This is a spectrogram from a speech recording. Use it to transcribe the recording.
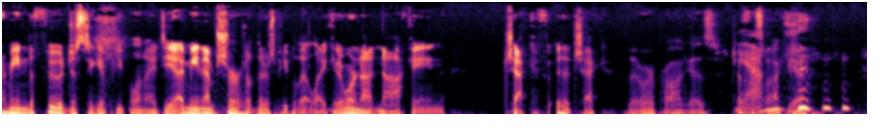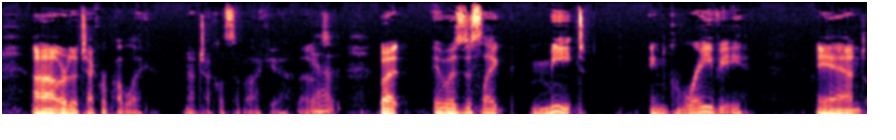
I mean the food just to give people an idea. I mean I'm sure there's people that like it. and We're not knocking Czech. Is it Czech? Is that where Prague is? Yeah. Czechoslovakia, uh, or the Czech Republic, not Czechoslovakia. That was- Yeah. but it was just like meat in gravy and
